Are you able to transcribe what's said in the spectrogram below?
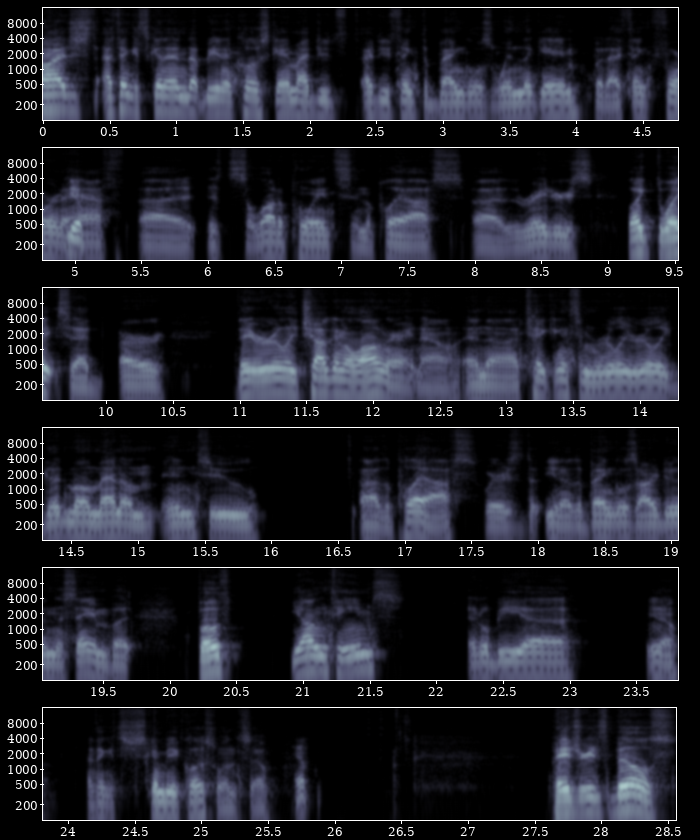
I just I think it's going to end up being a close game. I do I do think the Bengals win the game, but I think four and a Yep. half. Uh, it's a lot of points in the playoffs. Uh, the Raiders, like Dwight said, are they're really chugging along right now and uh, taking some really really good momentum into uh, the playoffs. Whereas the, you know the Bengals are doing the same, but both young teams, it'll be uh you know I think it's just going to be a close one. So Yep. Patriots Bills.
